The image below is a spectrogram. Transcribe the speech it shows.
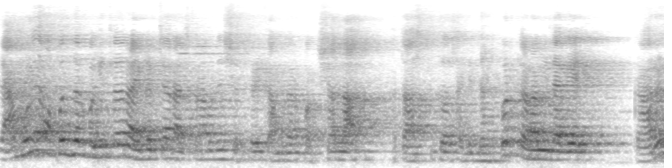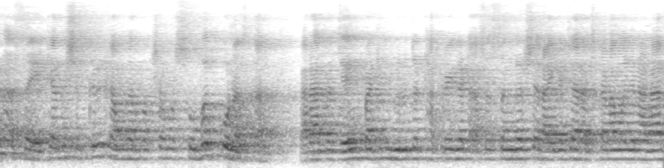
त्यामुळे आपण जर बघितलं रायगडच्या राजकारणामध्ये शेतकरी कामगार पक्षाला आता अस्तित्वासाठी धडपड करावी लागेल. कारण असं आहे की आता शेतकरी कामगार पक्षावर सोबत कोण असतात? कारण आता जयंत पाटील विरुद्ध ठाकरे गट असा संघर्ष रायगडच्या राजकारणामध्ये राहणार.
